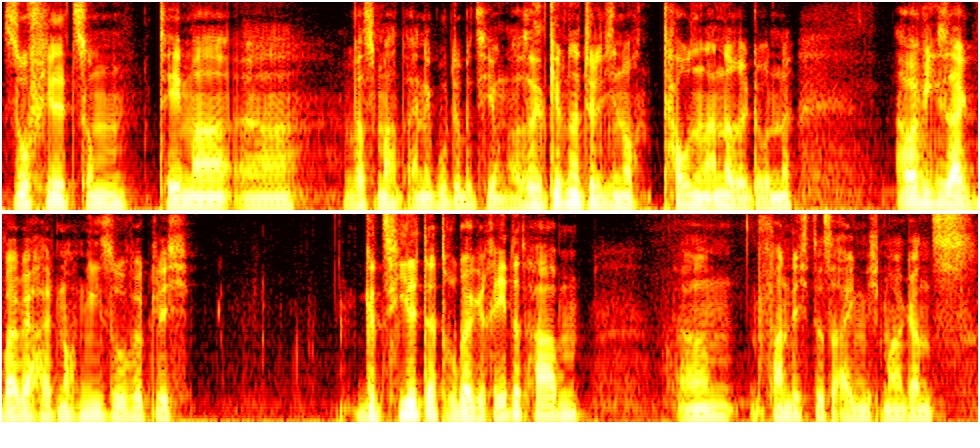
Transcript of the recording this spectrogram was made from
So viel zum Thema, äh, was macht eine gute Beziehung aus. Also es gibt natürlich noch tausend andere Gründe. Aber wie gesagt, weil wir halt noch nie so wirklich gezielt darüber geredet haben, ähm, fand ich das eigentlich mal ganz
